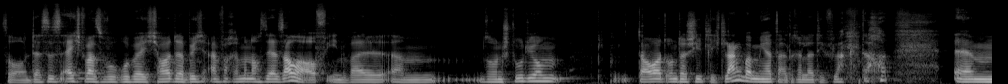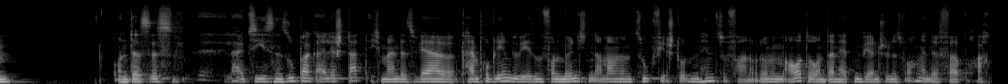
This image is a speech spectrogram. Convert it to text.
So, und das ist echt was, worüber ich heute, da bin ich einfach immer noch sehr sauer auf ihn, weil ähm, so ein Studium dauert unterschiedlich lang. Bei mir hat es halt relativ lang gedauert. Ähm, und das ist, Leipzig ist eine super geile Stadt. Ich meine, das wäre kein Problem gewesen, von München einmal mit dem Zug vier Stunden hinzufahren oder mit dem Auto und dann hätten wir ein schönes Wochenende verbracht.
